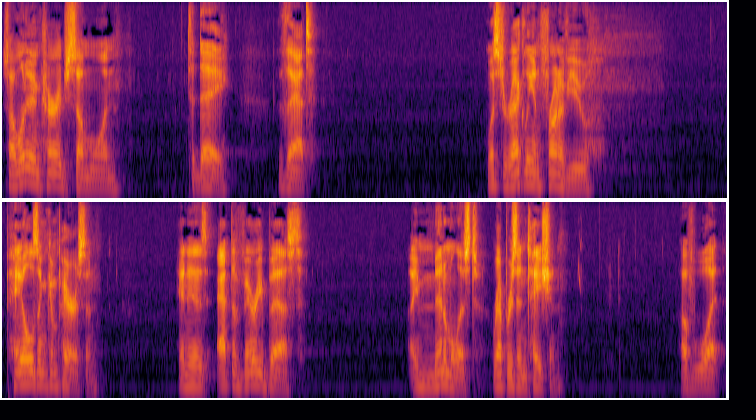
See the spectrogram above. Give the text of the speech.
So I want to encourage someone today that what's directly in front of you pales in comparison and is at the very best a minimalist representation of what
